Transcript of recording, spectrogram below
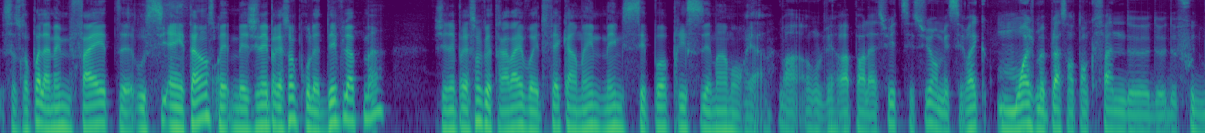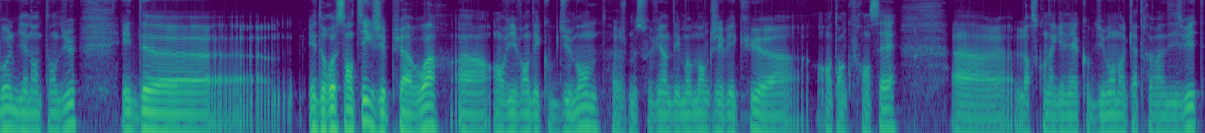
ce ne sera pas la même fête euh, aussi intense, mais, mais j'ai l'impression que pour le développement, j'ai l'impression que le travail va être fait quand même, même si c'est pas précisément à Montréal. Bah, on le verra par la suite, c'est sûr, mais c'est vrai que moi, je me place en tant que fan de, de- de football, bien entendu, et de, et de ressenti que j'ai pu avoir euh, en vivant des Coupes du Monde. Je me souviens des moments que j'ai vécu euh, en tant que Français euh, lorsqu'on a gagné la Coupe du Monde en 98.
